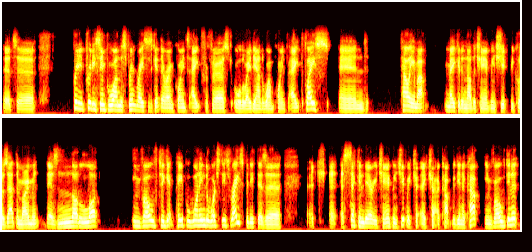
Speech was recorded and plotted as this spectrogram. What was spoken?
It's a pretty pretty simple one. The sprint races get their own points, eight for first, all the way down to one point for eighth place, and tally them up, make it another championship. Because at the moment, there's not a lot involved to get people wanting to watch this race. But if there's a a, a secondary championship, a, a, a cup within a cup involved in it,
